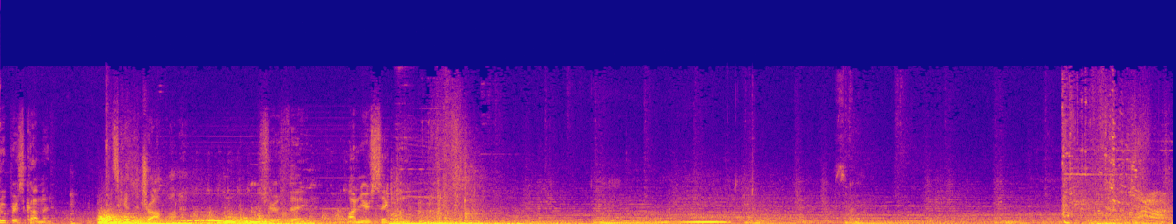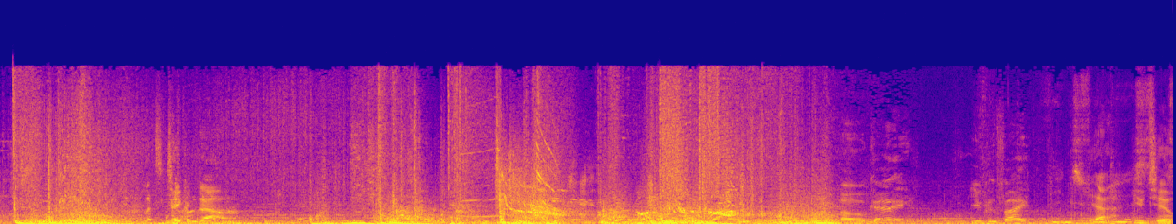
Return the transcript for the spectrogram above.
Troopers coming. Let's get the drop on him. Sure thing. On your signal. Let's take them down. Okay. You can fight. Yeah, you too.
